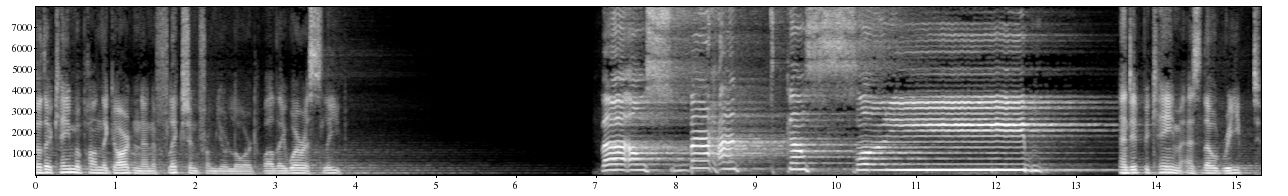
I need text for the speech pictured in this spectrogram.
So there came upon the garden an affliction from your Lord while they were asleep. And it became as though reaped.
